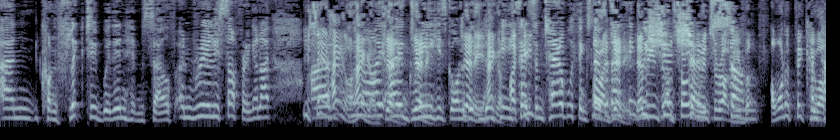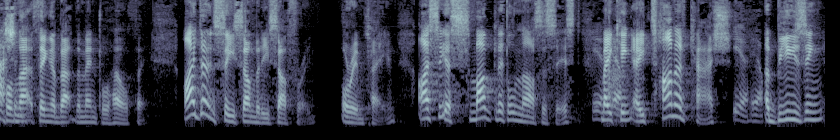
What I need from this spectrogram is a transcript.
and conflicted within himself and really suffering. And I, you see, hang on, hang know, on, I, Jennie, I agree Jennie, he's gone Jennie, a bit loopy. He said keep- some terrible things. No, right, but I think we me- should I'm sorry show to interrupt some you, but I want to pick you up on that thing about the mental health thing. I don't see somebody suffering or in pain. I see a smug little narcissist Yeah. making a ton of cash, Yeah, yeah. abusing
